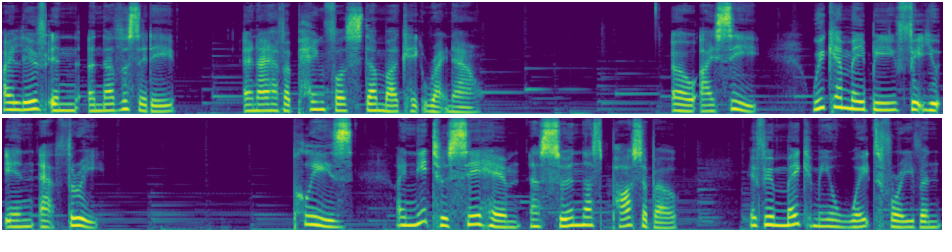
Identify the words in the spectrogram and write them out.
I live in another city and I have a painful stomach ache right now. Oh, I see. We can maybe fit you in at three. please, I need to see him as soon as possible. If you make me wait for even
